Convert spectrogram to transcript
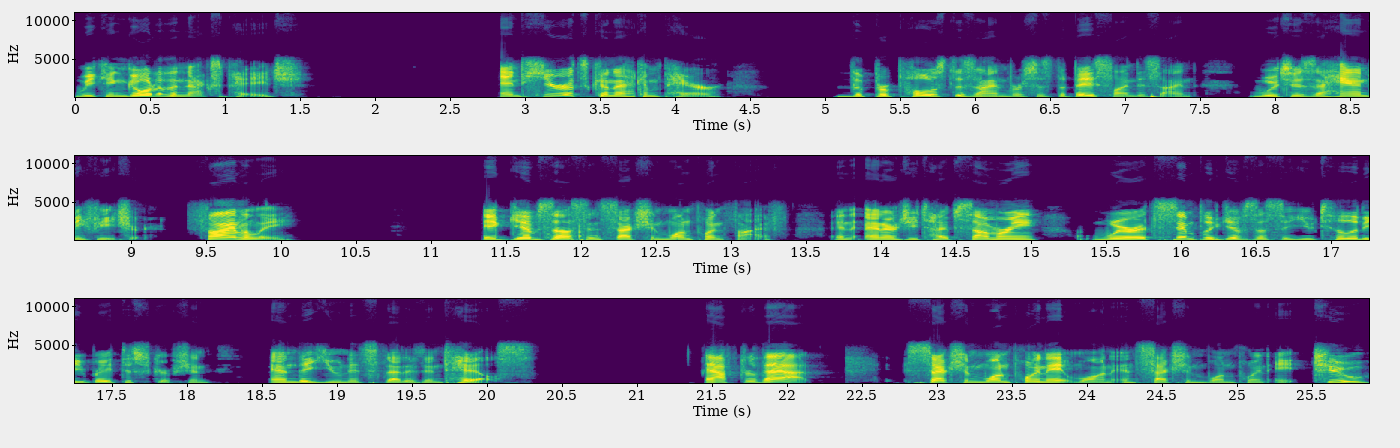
We can go to the next page, and here it's going to compare the proposed design versus the baseline design, which is a handy feature. Finally, it gives us in section 1.5 an energy type summary where it simply gives us a utility rate description and the units that it entails. After that, section 1.81 and section 1.82,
